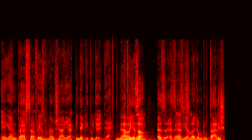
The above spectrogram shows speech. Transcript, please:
igen, persze, a Facebook nem csinálja, hát mindenki tudja, hogy de. De tehát, hogy ez, a, ez, ez, ez ilyen nagyon brutális.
